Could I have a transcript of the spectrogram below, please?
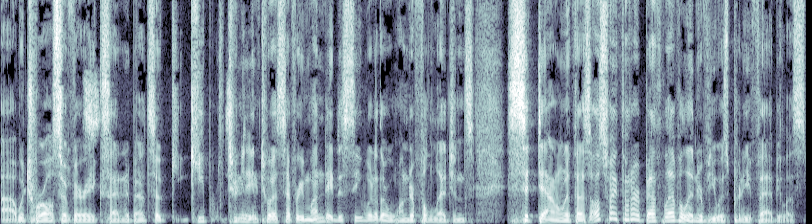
uh, which we're also very excited about. So keep tuning into us every Monday to see what other wonderful legends sit down with us. Also, I thought our Beth Leavel interview was pretty fabulous.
